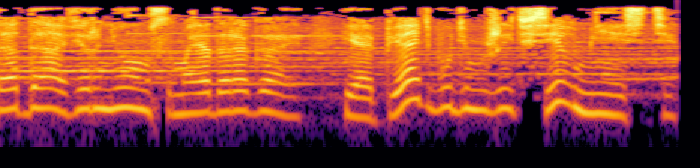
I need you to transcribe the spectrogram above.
«Да-да, вернемся, моя дорогая, и опять будем жить все вместе».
